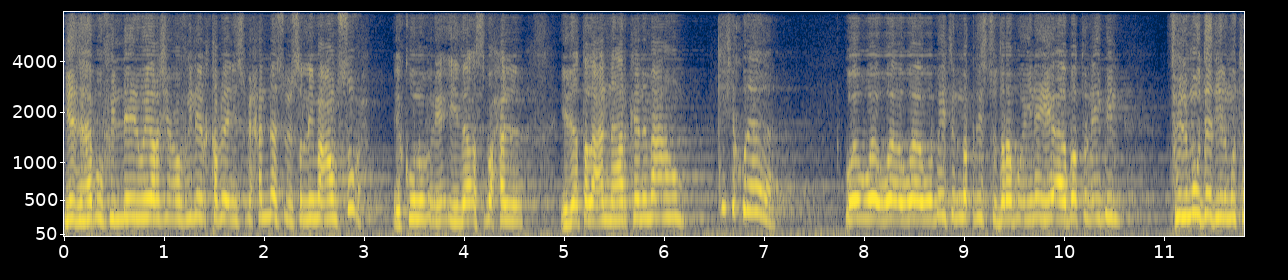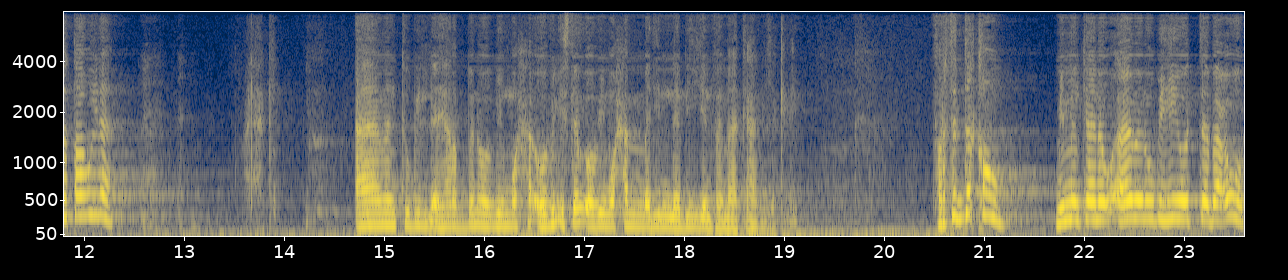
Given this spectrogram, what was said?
يذهب في الليل ويرجع في الليل قبل أن يصبح الناس ويصلي معهم الصبح. يكون إذا أصبح ال... إذا طلع النهار كان معهم. كيف يكون هذا؟ و... و... و... وبيت المقدس تضرب إليه آباط الإبل في المدد المتطاولة. ولكن آمنت بالله ربا وبمح... وبالإسلام وبمحمد نبيا فما كان يكذب. فارتد قوم ممن كانوا آمنوا به واتبعوه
